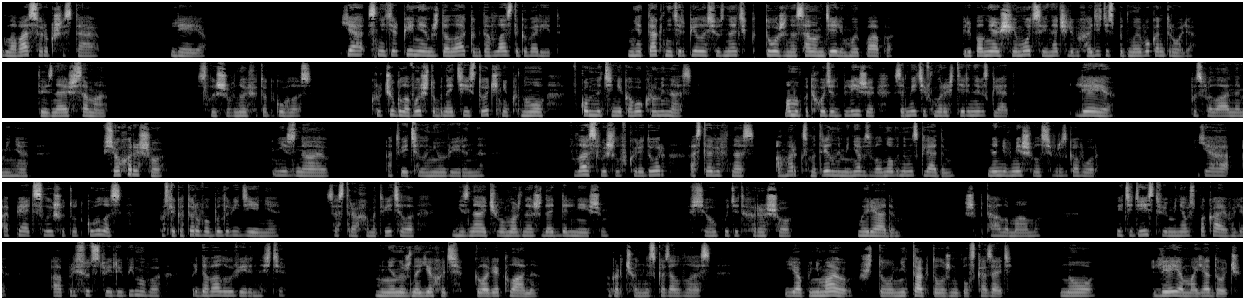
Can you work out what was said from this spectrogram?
Глава 46. Лея. Я с нетерпением ждала, когда Влас договорит. Мне так не терпелось узнать, кто же на самом деле мой папа. Переполняющие эмоции начали выходить из-под моего контроля. «Ты знаешь сама». Слышу вновь этот голос. Кручу головой, чтобы найти источник, но в комнате никого, кроме нас. Мама подходит ближе, заметив мой растерянный взгляд. «Лея», позвала она меня. «Все хорошо?» «Не знаю», — ответила неуверенно. Влас вышел в коридор, оставив нас, а Марк смотрел на меня взволнованным взглядом, но не вмешивался в разговор. «Я опять слышу тот голос, после которого было видение», — со страхом ответила, не зная, чего можно ожидать в дальнейшем. «Все будет хорошо. Мы рядом», — шептала мама. Эти действия меня успокаивали, а присутствие любимого придавало уверенности. «Мне нужно ехать к главе клана», — огорченно сказал Влас. «Я понимаю, что не так должен был сказать, но Лея моя дочь».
